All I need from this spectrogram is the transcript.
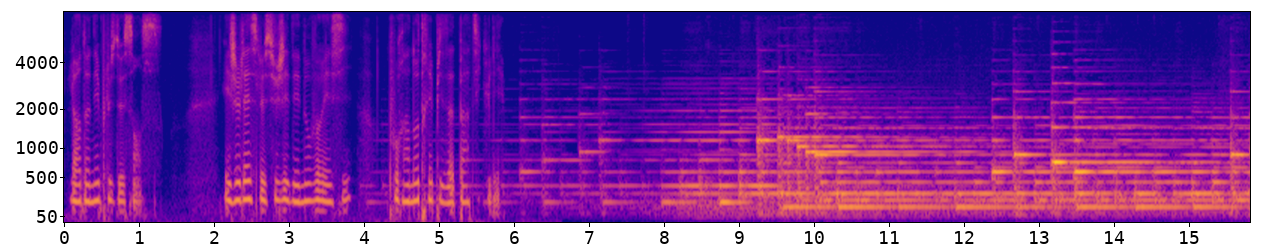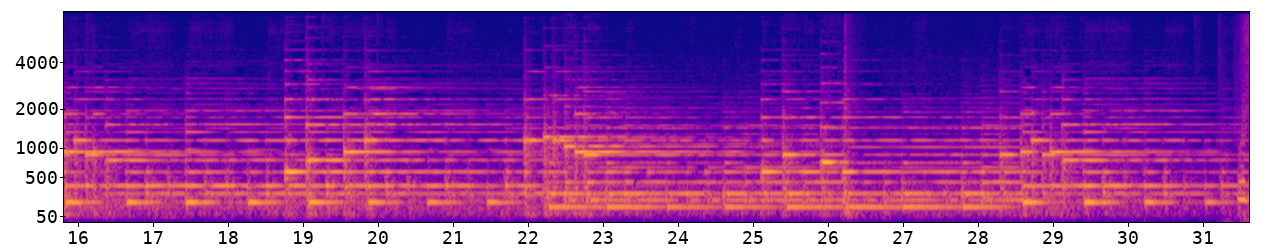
leur donner plus de sens. Et je laisse le sujet des nouveaux récits pour un autre épisode particulier.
